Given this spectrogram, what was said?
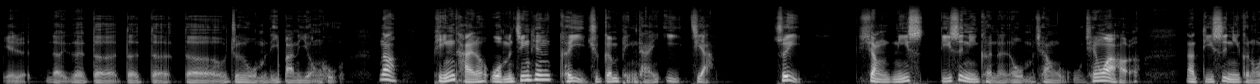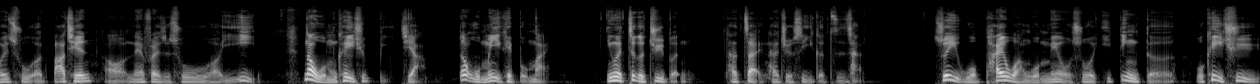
别人的的的的的的，就是我们的一般的用户。那平台呢，我们今天可以去跟平台议价，所以像尼斯迪士尼可能我们像五千万好了，那迪士尼可能会出呃八千哦，Netflix 出呃一亿，那我们可以去比价，但我们也可以不卖，因为这个剧本。它在，它就是一个资产，所以我拍完我没有说一定的，我可以去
